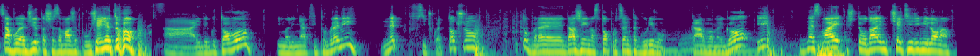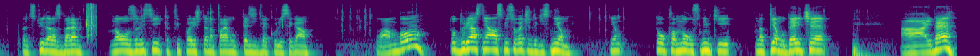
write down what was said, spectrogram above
Сега бояджията ще замаже положението. Айде, готово. Има ли някакви проблеми? Не, всичко е точно. Добре, даже и на 100% гориво. Карваме го и днес май ще ударим 4 милиона. Предстои да разберем. Много зависи какви пари ще направим от тези две коли сега. Ламбо. То дори аз няма смисъл вече да ги снимам. Имам толкова много снимки на тия модели, че... Айде!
